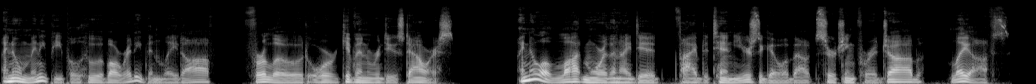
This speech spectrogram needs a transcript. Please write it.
I know many people who have already been laid off, furloughed, or given reduced hours. I know a lot more than I did five to 10 years ago about searching for a job, layoffs,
